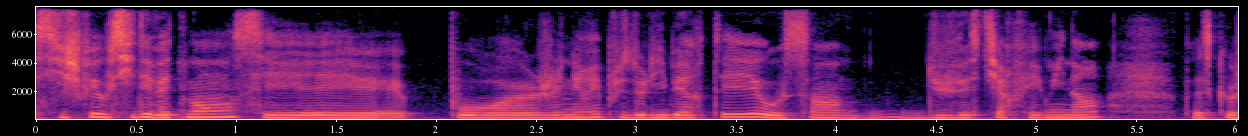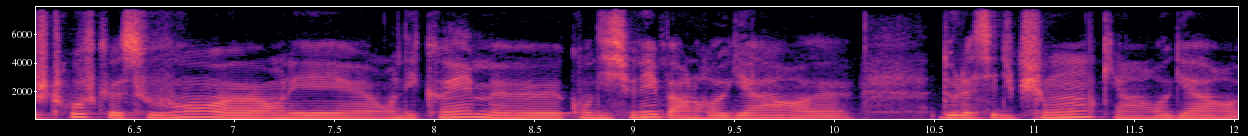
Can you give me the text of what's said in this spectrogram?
si je fais aussi des vêtements, c'est pour générer plus de liberté au sein du vestiaire féminin. Parce que je trouve que souvent, on, est, on est quand même conditionné par le regard de la séduction, qui est un regard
